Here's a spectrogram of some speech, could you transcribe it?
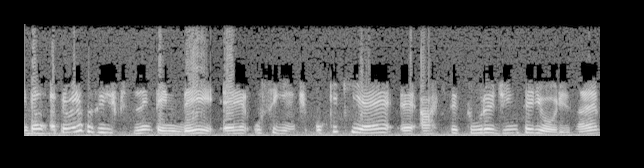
Então, a primeira coisa que a gente precisa entender é o seguinte, o que, que é, é a arquitetura de interiores, né?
